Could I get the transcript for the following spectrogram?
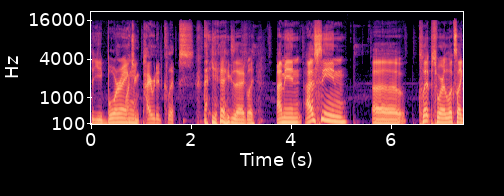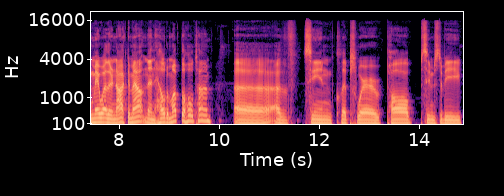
the boring. Watching pirated clips. yeah, exactly. I mean, I've seen uh, clips where it looks like Mayweather knocked him out and then held him up the whole time. Uh, I've seen clips where Paul seems to be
